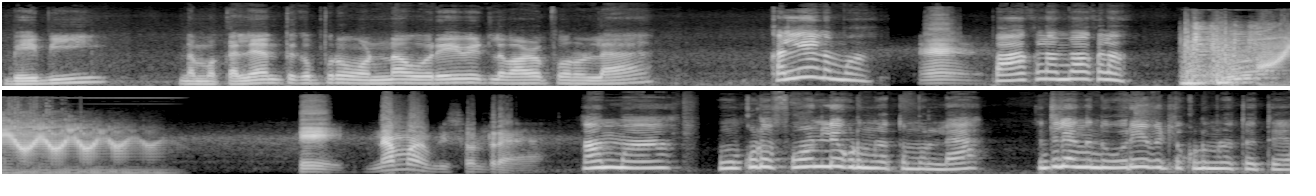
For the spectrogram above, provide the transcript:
பேபி நம்ம கல்யாணத்துக்கு அப்புறம் ஒன்றா ஒரே வீட்டில் வாழ போகிறோம்ல கல்யாணமா? பார்க்கலாம் பார்க்கலாம் ஏய் என்னம்மா இப்படி சொல்கிற ஆமா உன் கூட ஃபோன்லேயே குடும்பம் நடத்த முடியல இதில் எங்க இந்த ஒரே வீட்டில் குடும்பம் நடத்தது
